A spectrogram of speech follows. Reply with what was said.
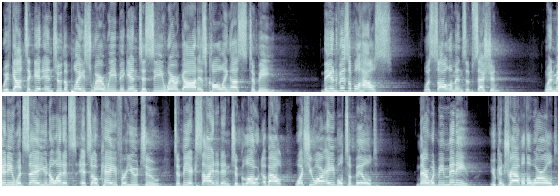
We've got to get into the place where we begin to see where God is calling us to be. The invisible house was Solomon's obsession. When many would say, you know what, it's, it's okay for you to, to be excited and to gloat about what you are able to build. There would be many, you can travel the world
